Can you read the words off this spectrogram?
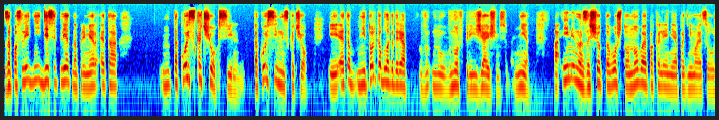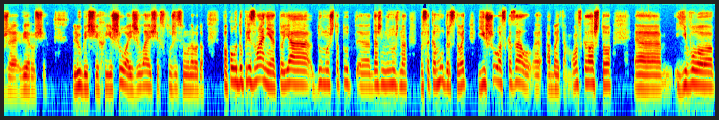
за последние 10 лет, например, это такой скачок сильный, такой сильный скачок. И это не только благодаря ну, вновь приезжающим сюда, нет, а именно за счет того, что новое поколение поднимается уже верующих, любящих Иешуа и желающих служить своему народу. По поводу призвания, то я думаю, что тут э, даже не нужно высокомудрствовать. Иешуа сказал э, об этом. Он сказал, что э, его,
